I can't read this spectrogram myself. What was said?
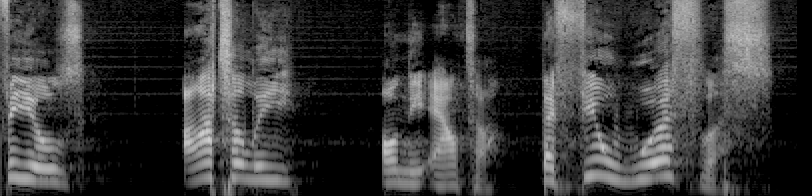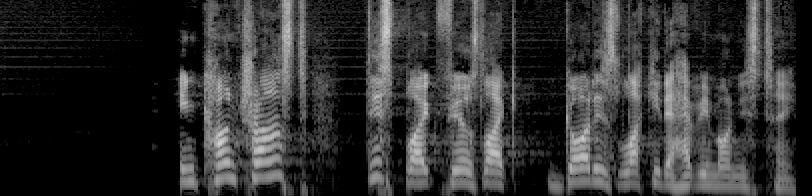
feels utterly on the outer. They feel worthless. In contrast, this bloke feels like God is lucky to have him on his team.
